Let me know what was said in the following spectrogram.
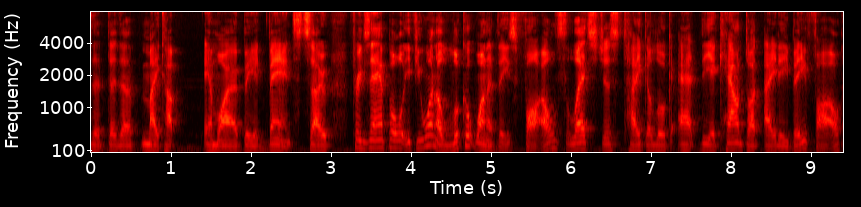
that, that, that make up MYOB Advanced. So, for example, if you want to look at one of these files, let's just take a look at the account.adb file.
